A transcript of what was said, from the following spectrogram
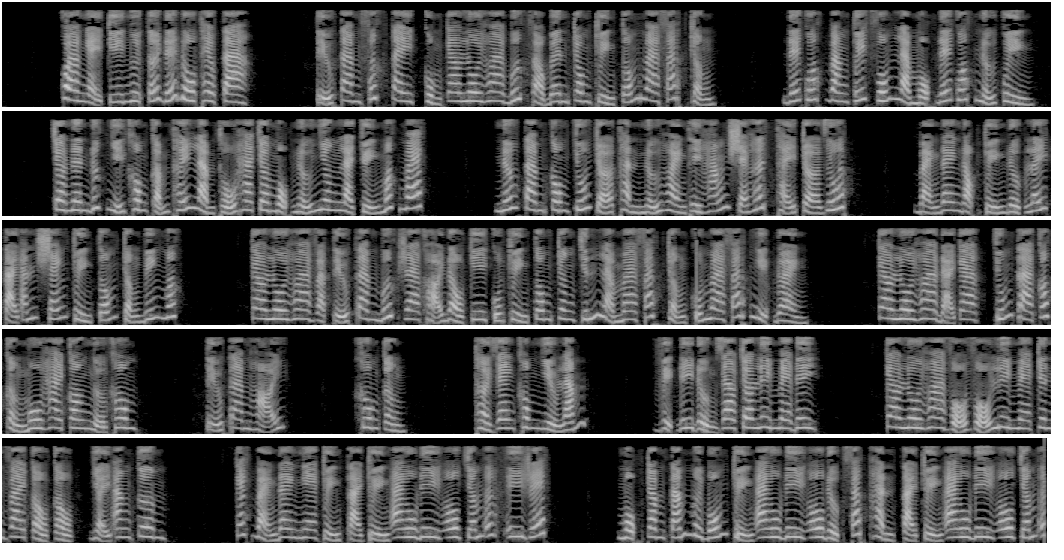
Qua ngày kia ngươi tới đế đô theo ta. Tiểu Tam phất tay cùng cao lôi hoa bước vào bên trong truyền tống ma pháp trận. Đế quốc văn tuyết vốn là một đế quốc nữ quyền. Cho nên Đức Nhĩ không cảm thấy làm thủ ha cho một nữ nhân là chuyện mất mát. Nếu Tam công chúa trở thành nữ hoàng thì hắn sẽ hết thảy trợ giúp. Bạn đang đọc truyện được lấy tại ánh sáng truyền tống trận biến mất. Cao lôi hoa và tiểu tam bước ra khỏi đầu kia của truyền tôn trân chính là ma pháp trận của ma pháp nghiệp đoàn. Cao lôi hoa đại ca, chúng ta có cần mua hai con ngựa không? Tiểu tam hỏi. Không cần. Thời gian không nhiều lắm. Việc đi đường giao cho Ly Me đi. Cao lôi hoa vỗ vỗ Ly Me trên vai cầu cầu, dậy ăn cơm. Các bạn đang nghe truyện tại truyện audio.fiz 184 truyện audio được phát hành tại truyện audio.fiz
